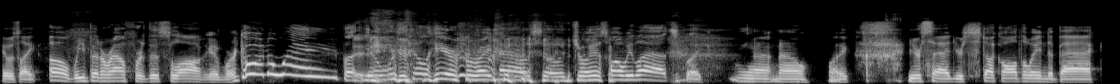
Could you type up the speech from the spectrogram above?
it was like, oh, we've been around for this long and we're going away, but you know we're still here for right now, so enjoy us while we last. Like, nah, no, like you're sad, you're stuck all the way in the back.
